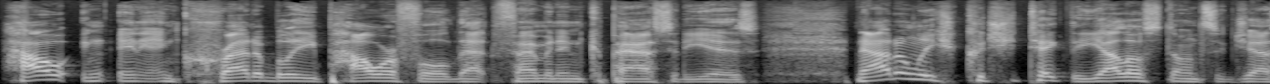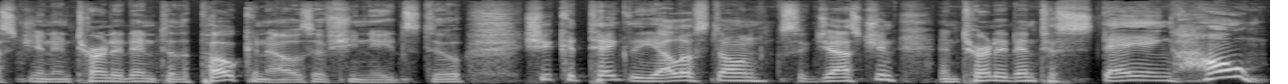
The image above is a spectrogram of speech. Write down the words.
how in, in incredibly powerful that feminine capacity is. Not only could she take the Yellowstone suggestion and turn it into the Poconos if she needs to, she could take the Yellowstone suggestion and turn it into staying home.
